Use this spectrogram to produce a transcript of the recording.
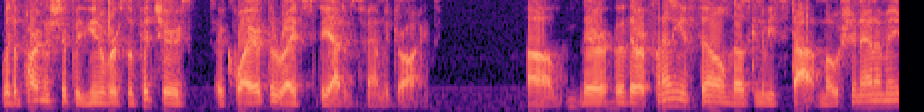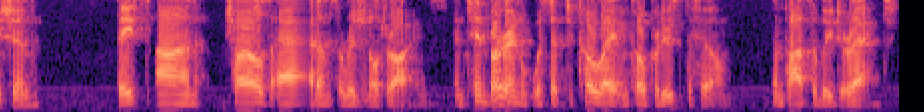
with a partnership with Universal Pictures, acquired the rights to the Addams Family drawings. Um, they're they were planning a film that was going to be stop motion animation, based on Charles Addams' original drawings, and Tim Burton was set to co-write and co-produce the film, and possibly direct.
